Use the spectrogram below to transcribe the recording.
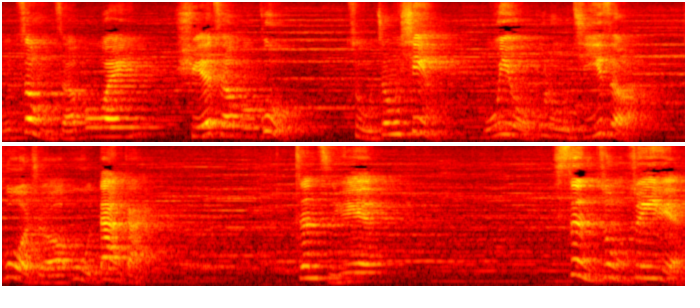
不重则不威，学则不固。主忠信，无有不如己者。过则勿惮改。”曾子曰：“慎重追远，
